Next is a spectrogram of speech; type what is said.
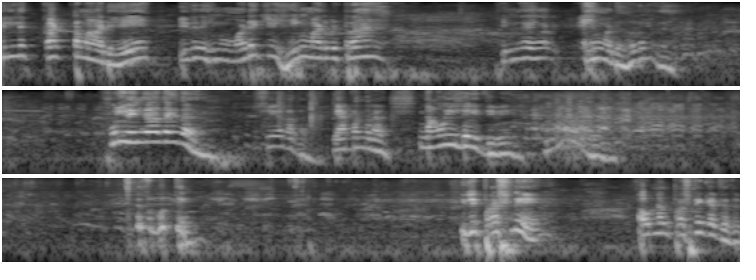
ಇಲ್ಲಿ ಕಟ್ ಮಾಡಿ, ಇದನ್ನ ಹಿಂಗೆ ಮಡಚಿ ಹಿಂಗೆ ಮಾಡಿಬಿಟ್ರ? ಹಿಂಗೆ ಹಿಂಗೆ ಹಿಂಗೆ ಮಾಡಿದ್ರು ಫುಲ್ ಫುಲ್ ಅದ ಇದು? ಶೇರ್ ಅದ. ಯಾಕಂದ್ರೆ ನಾವು ಇಲ್ಲೇ ಇದ್ದೀವಿ. ಗೊತ್ತಿ ಇಲ್ಲಿ ಪ್ರಶ್ನೆ, ಅವ್ರು ನನ್ನ ಪ್ರಶ್ನೆ ಕೇಳ್ತಿದ್ರು.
